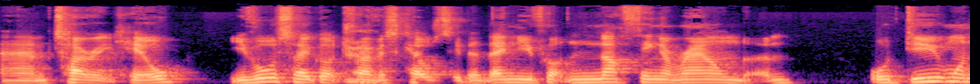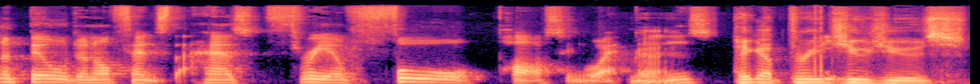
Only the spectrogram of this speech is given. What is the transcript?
um, Tyreek Hill? You've also got Travis Kelce, but then you've got nothing around them. Or do you want to build an offense that has three or four passing weapons? Pick up three Juju's.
